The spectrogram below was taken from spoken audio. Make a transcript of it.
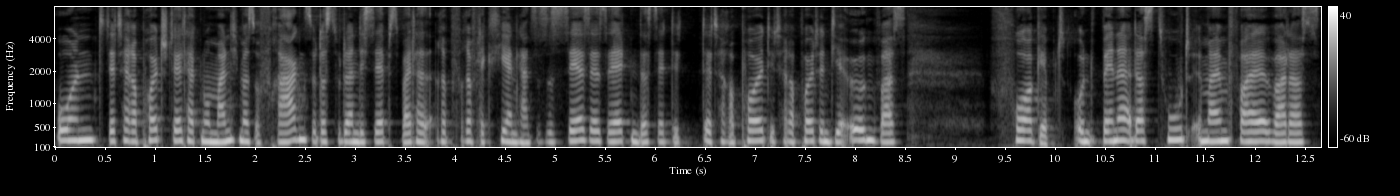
Und der Therapeut stellt halt nur manchmal so Fragen, so dass du dann dich selbst weiter reflektieren kannst. Es ist sehr, sehr selten, dass der, der Therapeut, die Therapeutin dir irgendwas vorgibt. Und wenn er das tut, in meinem Fall war das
